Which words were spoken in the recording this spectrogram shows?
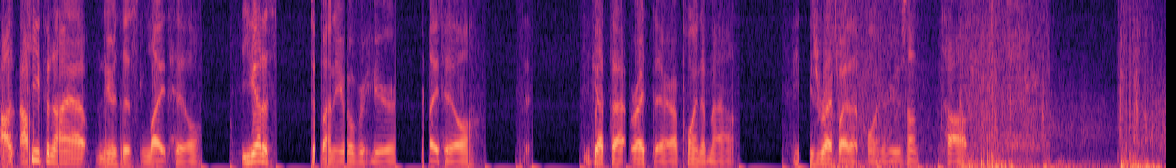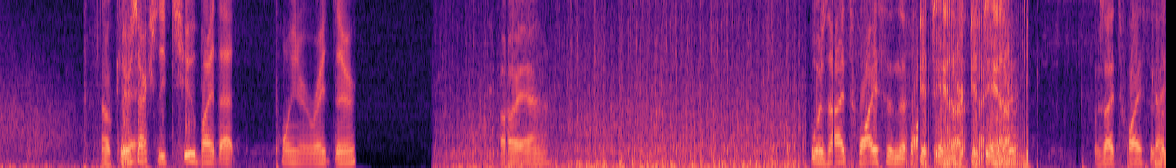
I'll, I'll keep an eye out near this light hill. You got a bunny over here, light hill. You got that right there. I point him out. He's right by that pointer. He was on top. Okay. There's actually two by that pointer right there. Oh yeah. Was I twice as effective? It's anarchy. It's anarchy. Was I twice as Guys, you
